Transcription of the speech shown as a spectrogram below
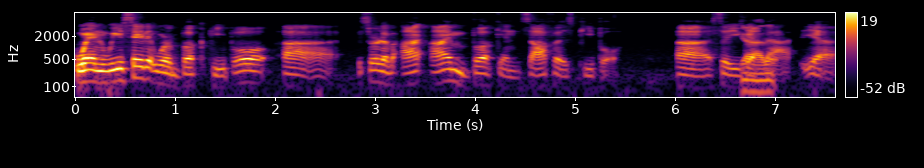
when we say that we're book people, uh, sort of I, am book and Safa is people. Uh, so you Got get it. that. Yeah.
